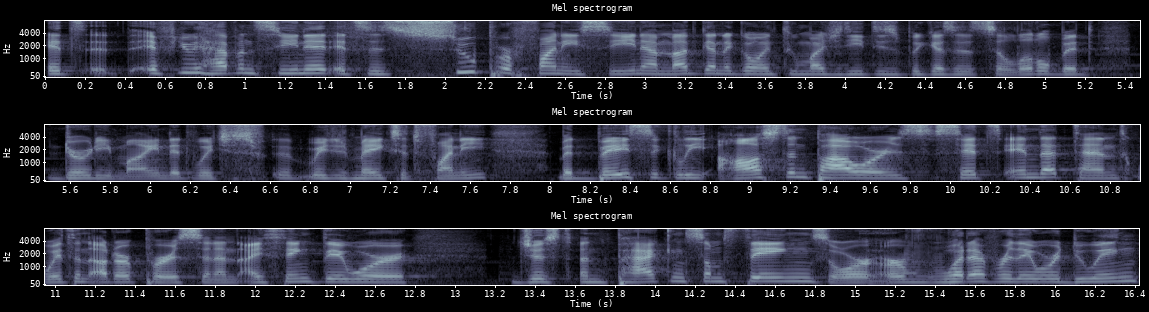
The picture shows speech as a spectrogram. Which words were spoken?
It's if you haven't seen it, it's a super funny scene. I'm not gonna go into much details because it's a little bit dirty minded, which is which makes it funny. But basically, Austin Powers sits in that tent with another person, and I think they were just unpacking some things or, or whatever they were doing.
